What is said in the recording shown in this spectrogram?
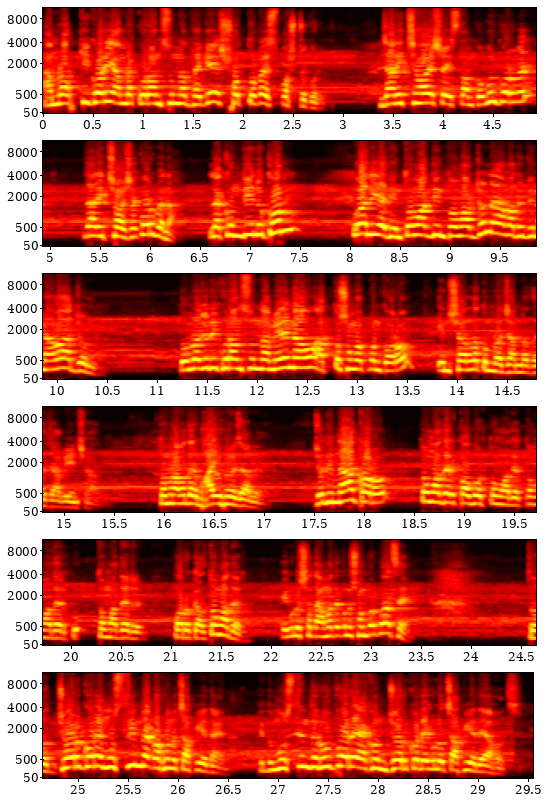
আমরা কি করি? আমরা কোরআন সুন্না থেকে সত্যটা স্পষ্ট করি। যার ইচ্ছা হয় সে ইসলাম কবুল করবে, যার ইচ্ছা হয় সে করবে না। লেখুন দিন হুকুম ওয়ালিয়া দিন, তোমার দিন তোমার জন্য, আমাদের দিন আমার জন্য। তোমরা যদি কোরআন সুন্না মেনে নাও, আত্মসমর্পণ করো ইনশাল্লাহ তোমরা জান্নাতে যাবে, ইনশাআল্লাহ। তোমরা আমাদের ভাই হয়ে যাবে। যদি না করো, তোমাদের কবর তোমাদের তোমাদের তোমাদের পরকাল তোমাদের। এগুলোর সাথে আমাদের কোনো সম্পর্ক আছে? তো জোর করে মুসলিমরা কখনো চাপিয়ে দেয় না। কিন্তু মুসলিমদের উপরে এখন জোর করে এগুলো চাপিয়ে দেওয়া হচ্ছে।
